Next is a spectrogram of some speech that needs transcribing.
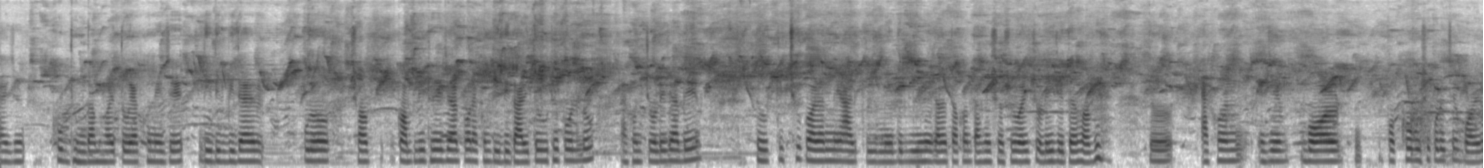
আয়োজন খুব ধুমধাম হয়। তো এখন এই যে দিদির বিদায়ের পুরো সব কমপ্লিট হয়ে যাওয়ার পর এখন দিদি গাড়িতে উঠে পড়ল, এখন চলে যাবে। তো কিছু করার নেই, আর কি, মেয়েদের বিয়ে হয়ে গেলে, তখন তাকে শ্বশুরবাড়ি চলেই যেতে হবে। তো এখন এই যে বর পক্ষ বসে পড়েছে, বরের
